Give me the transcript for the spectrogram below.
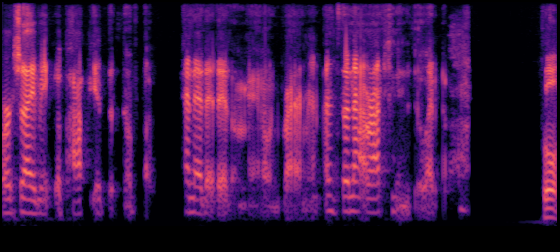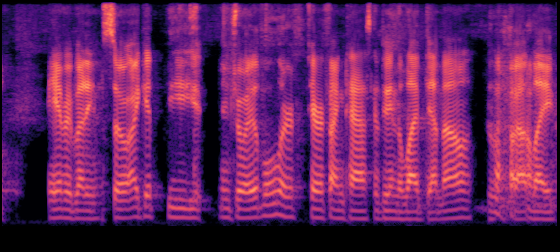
Or should I make a copy of this notebook and edit it on my own environment? And so now we're actually going to do like that. Cool. Hey, everybody. So I get the enjoyable or terrifying task of doing the live demo. So we've got like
